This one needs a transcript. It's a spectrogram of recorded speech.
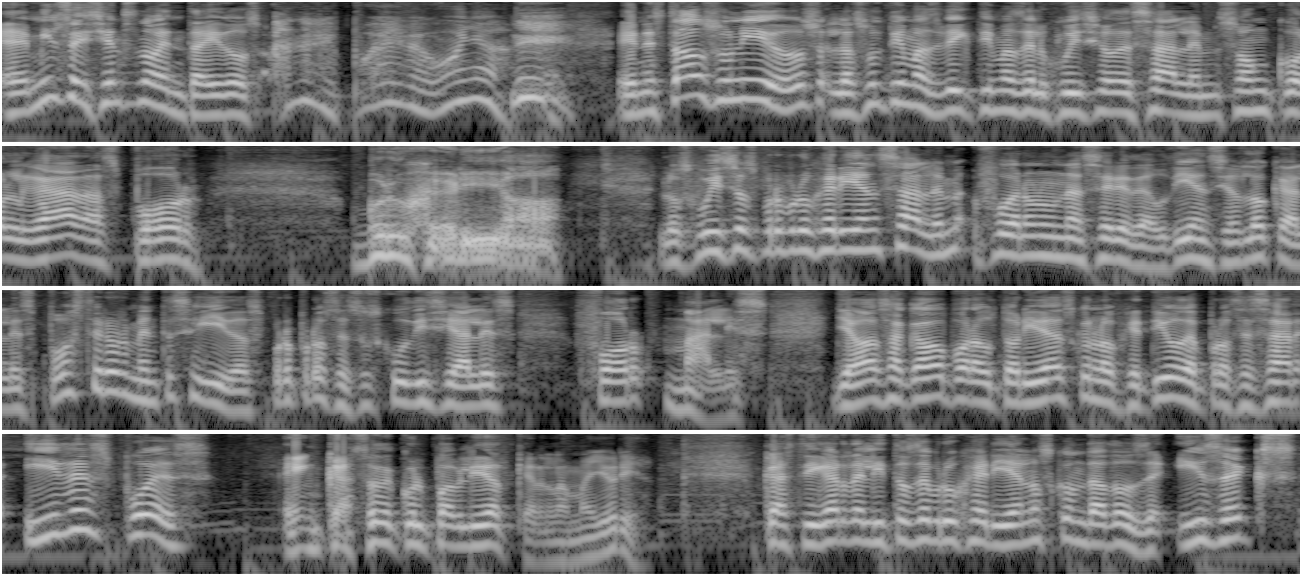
eh, 1692, ándale pues, Begoña. En Estados Unidos, las últimas víctimas del juicio de Salem son colgadas por brujería. Los juicios por brujería en Salem fueron una serie de audiencias locales posteriormente seguidas por procesos judiciales formales, llevados a cabo por autoridades con el objetivo de procesar y después en caso de culpabilidad, que era la mayoría. Castigar delitos de brujería en los condados de Essex,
